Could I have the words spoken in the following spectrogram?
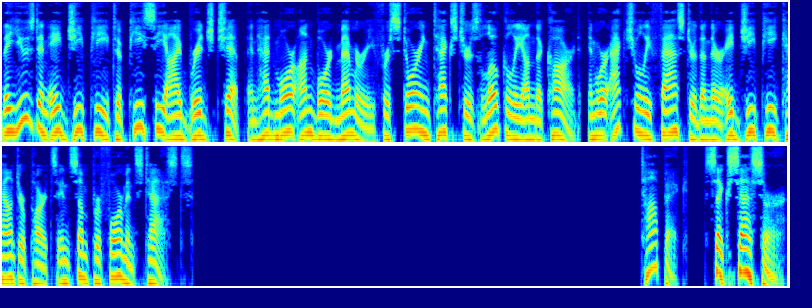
They used an AGP to PCI bridge chip and had more onboard memory for storing textures locally on the card, and were actually faster than their AGP counterparts in some performance tests. Successor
